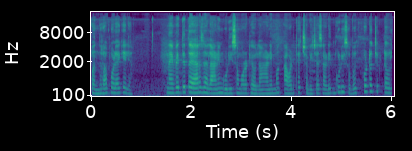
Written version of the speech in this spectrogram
पंधरा पोळ्या केल्या. नैवेद्य तयार झाला आणि गुढीसमोर ठेवला आणि मग आवडत्या छबीच्या साडीत गुढीसोबत फोटो चिकटवला.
